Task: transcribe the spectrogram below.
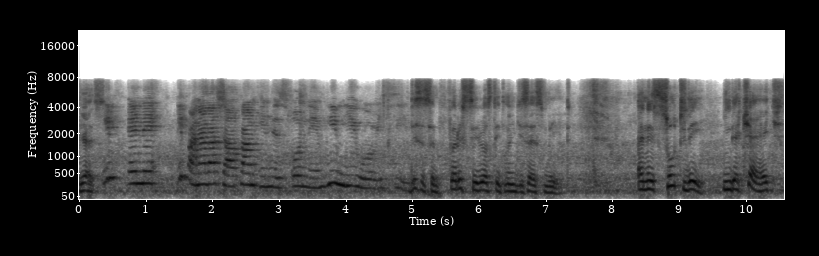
yes. If any if another shall come in his own name, him ye will receive. This is a very serious statement Jesus made. And it's so today in the church,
